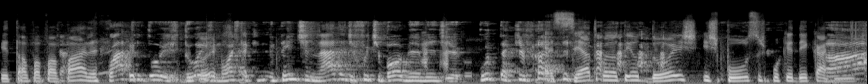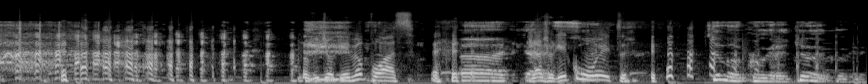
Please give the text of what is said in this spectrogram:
e tal, papapá, né? 4-2-2 mostra que não entende nada de futebol mesmo, hein, Diego? Puta que pariu. Exceto quando eu tenho dois expulsos porque dei carrinho. Ah! No videogame eu posso. Ah, Já joguei com oito. Que loucura, que loucura.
